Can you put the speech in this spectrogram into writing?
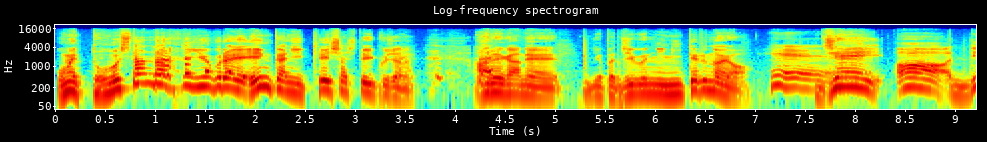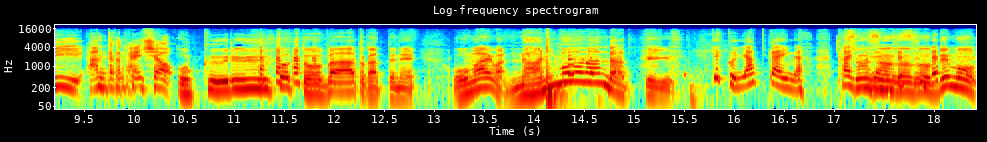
おめえどうしたんだっていうぐらい演歌に傾斜していくじゃない。あれがねやっぱ自分に似てるのよ。J-O-D あんたが大将。送る言葉とかってねお前は何者なんだっていう。結構厄介なタイプそうなんですね。そうそうそう。でも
